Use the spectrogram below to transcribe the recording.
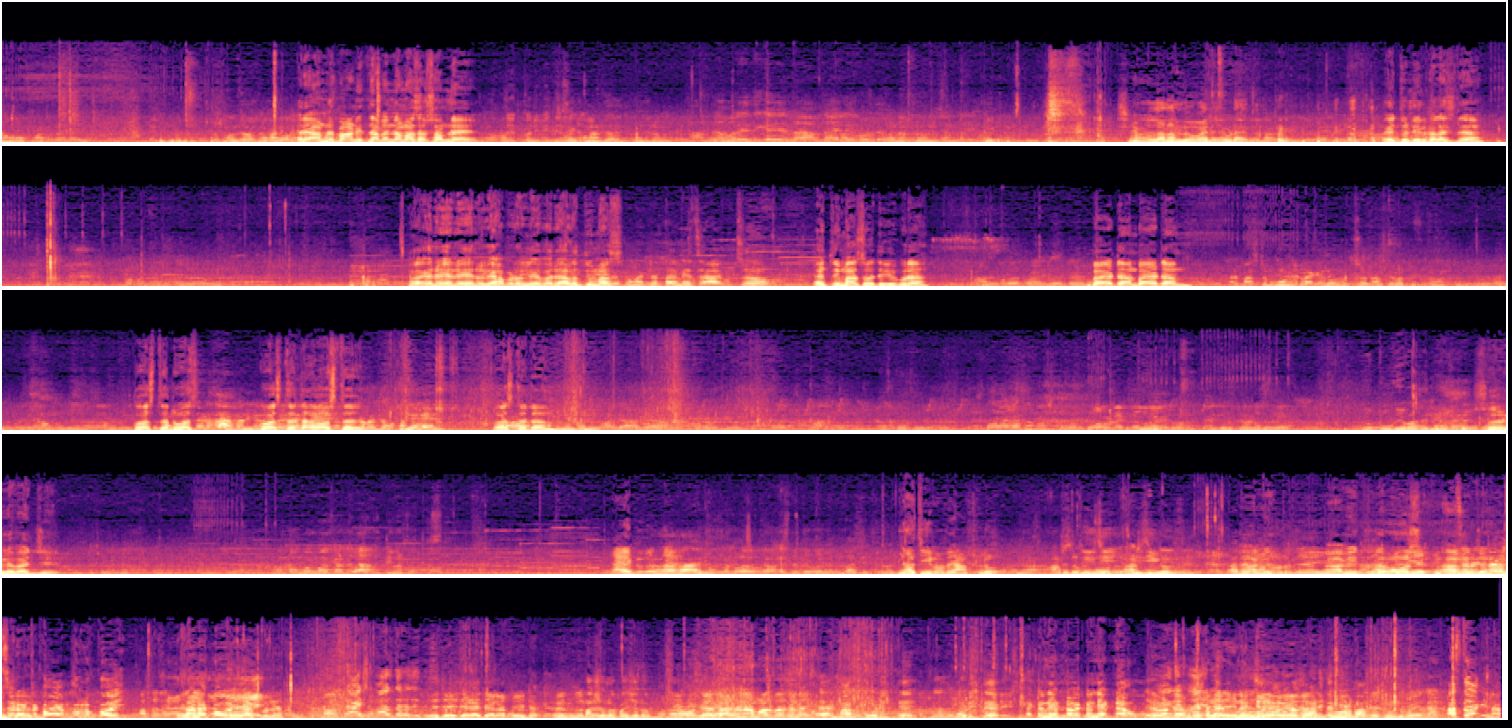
না মুখ মাছটা আরে আপনি পানিতে নামেন না মাছের সামনে। এই তো ডিল ফেলাইস না। হ্যাঁ এনে এনে এনে হাবড়ালে এবারে আলো তুই মাছ। একটা টাইমে যায় বুঝছ? এই তুই মাছ ওই দিকে ঘুরা বাইরে টান বাইরে টান আর মাছটা মুখে লাগে না বুঝছ টানতে পারছিস না মাছটা ওস্তে ওস্তে সাইডে যা পানি ওস্তে টান ওস্তে সামনে নিন ওস্তে টান সামনে নিন পানি শরীরে বাজছে না যেভাবে আসলো আমি তো তোমার আমি তো ওই সাইডে একটা কই আমগুলো লোক কই সালা কই এটা আইসো মাছ দেখা যাইতে এই যে এই জায়গায় দেন আপনি এটা। লোক লোক। মাছ বাজে না মাছ বডিতে বডিতে। একটা নেট নাও একটা নেট নাও। আস্তে আগে না?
